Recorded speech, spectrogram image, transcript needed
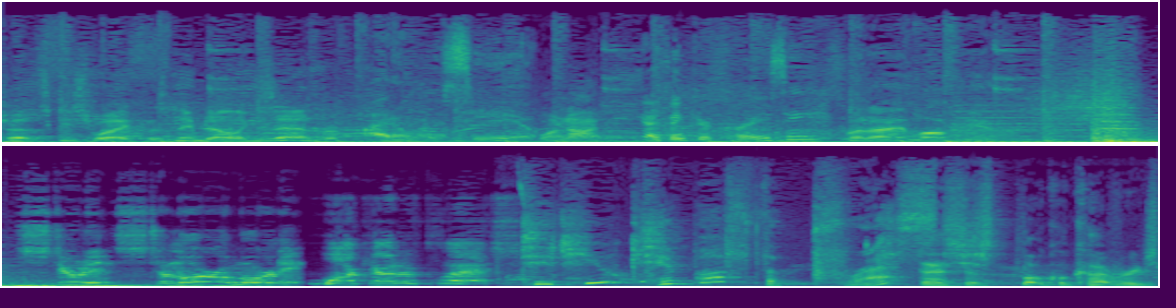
Trotsky's wife was named Alexandra. I don't want to see you. Why not? I think you're crazy. But I love you. Students, tomorrow morning, walk out of class. Did you tip off the press? That's just local coverage.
